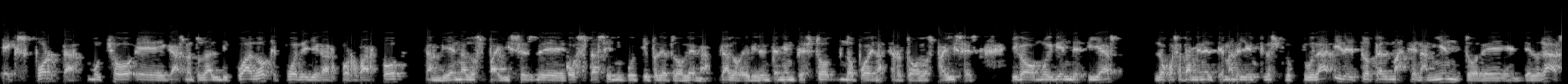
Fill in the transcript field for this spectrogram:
exporta mucho eh, gas natural licuado que puede llegar por barco también a los países de costa sin ningún tipo de problema. Claro, evidentemente esto no pueden hacer todos los países. Y como muy bien decías, luego está también el tema de la infraestructura y del propio almacenamiento del gas.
